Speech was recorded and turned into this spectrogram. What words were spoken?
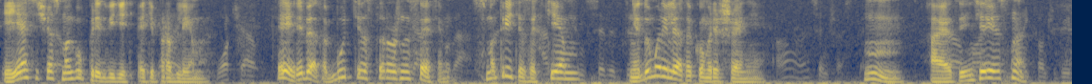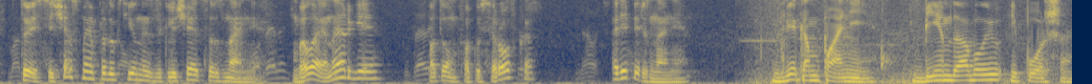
И я сейчас могу предвидеть эти проблемы. Эй, ребята, будьте осторожны с этим. Смотрите за тем. Не думали ли о таком решении? Ммм, а это интересно. То есть сейчас моя продуктивность заключается в знании. Была энергия, потом фокусировка, а теперь знание. Две компании, BMW и Porsche.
